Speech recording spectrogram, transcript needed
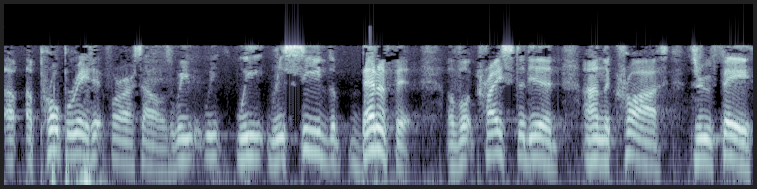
appropriate it for ourselves. We, we, we receive the benefit of what Christ did on the cross through faith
